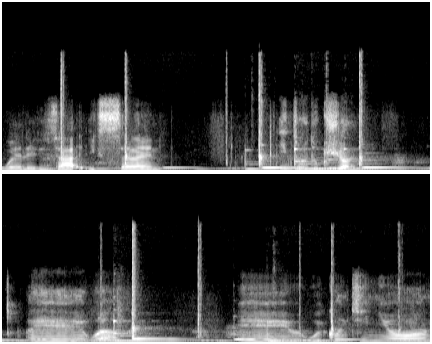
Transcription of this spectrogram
Well, it is an excellent introduction. Uh, well, uh, we continue on,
